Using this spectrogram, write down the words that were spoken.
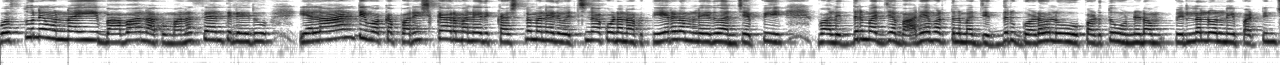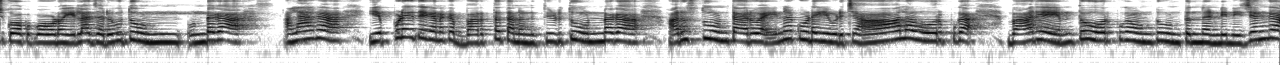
వస్తూనే ఉన్నాయి. బాబా నాకు మనశ్శాంతి లేదు. ఎలాంటి ఒక పరిష్కారం అనేది కష్టం అనేది వచ్చినా కూడా నాకు తీరడం లేదు అని చెప్పి వాళ్ళిద్దరి మధ్య భార్యాభర్తల మధ్య ఇద్దరు గొడవలు పడుతూ ఉండడం పిల్లలని పట్టించుకోకపోవడం ఇలా జరుగుతూ ఉండగా అలాగా ఎప్పుడైతే కనుక భర్త తనను తిడుతూ ఉండగా అరుస్తూ ఉంటారు అయినా కూడా ఈవిడ చాలా ఓర్పుగా భార్య ఎంతో ఓర్పుగా ఉంటూ ఉంటుందండి. నిజంగా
